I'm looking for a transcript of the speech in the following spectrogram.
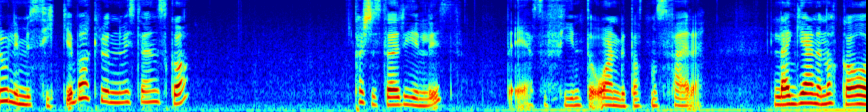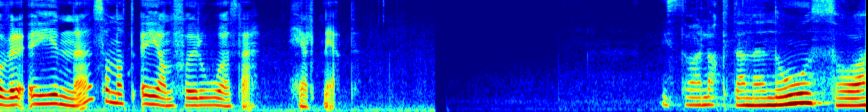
rolig musikk i bakgrunnen hvis du ønsker. Kanskje stearinlys. Det er så fint å ordne litt atmosfære. Legg gjerne noe over øynene, sånn at øynene får roa seg helt ned. Hvis du har lagt deg ned nå, så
